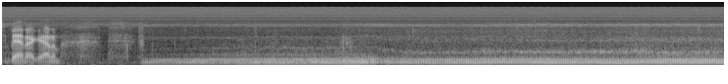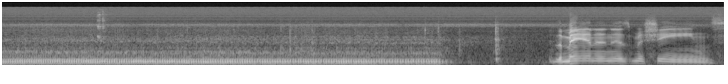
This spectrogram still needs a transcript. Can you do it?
Too bad I got him. Man and his machines.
